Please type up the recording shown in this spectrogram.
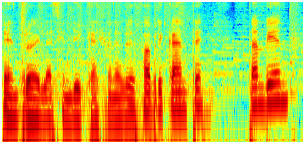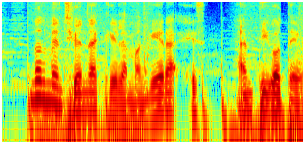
Dentro de las indicaciones del fabricante, también nos menciona que la manguera es antigoteo.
